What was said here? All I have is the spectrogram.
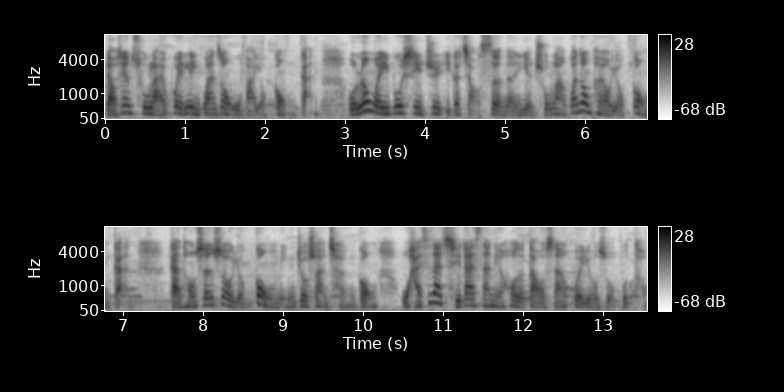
表现出来会令观众无法有共感。我认为一部戏剧一个角色能演出让观众朋友有共感、感同身受、有共鸣，就算成功。我还是在期待三年后的道山会有所不同。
